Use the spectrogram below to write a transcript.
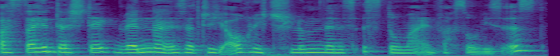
was dahinter steckt. Wenn, dann ist natürlich auch nicht schlimm, denn es ist nun mal einfach so, wie es ist.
